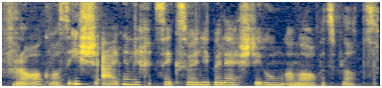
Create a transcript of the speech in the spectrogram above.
Frage. Was ist eigentlich sexuelle Belästigung am Arbeitsplatz?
